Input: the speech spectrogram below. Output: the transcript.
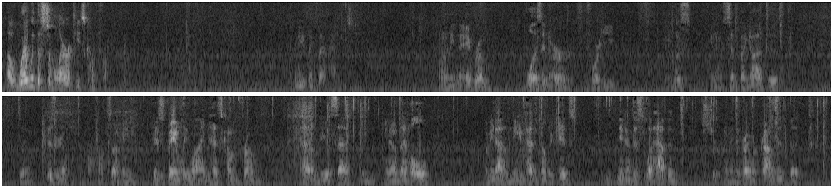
Uh, where would the similarities come from? Where do you think that happens? I mean, Abram was in Ur before he was, you know, sent by God to to Israel. Uh-huh. So I mean, his family line has come from Adam via Seth, and you know that whole I mean, Adam and Eve had to tell their kids, you know, this is what happened. Sure. I mean, they probably weren't proud of it, but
